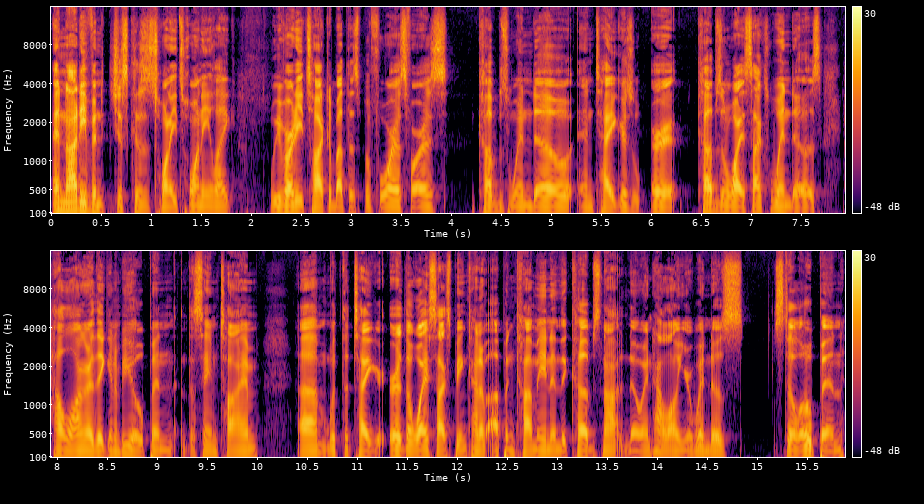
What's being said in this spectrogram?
and not even just because it's 2020. Like we've already talked about this before, as far as Cubs window and Tigers or Cubs and White Sox windows, how long are they going to be open at the same time? Um, with the Tiger or the White Sox being kind of up and coming, and the Cubs not knowing how long your window's still open,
